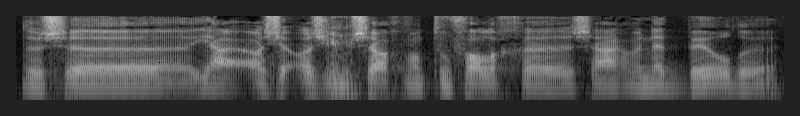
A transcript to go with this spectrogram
Dus ja, als je, als je hem zag, want toevallig zagen we net beelden.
